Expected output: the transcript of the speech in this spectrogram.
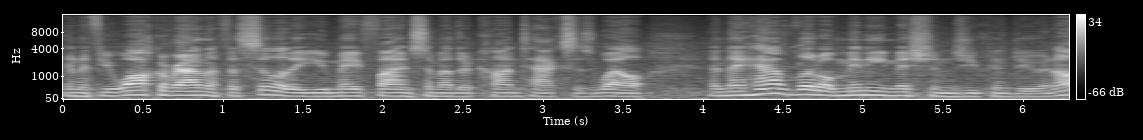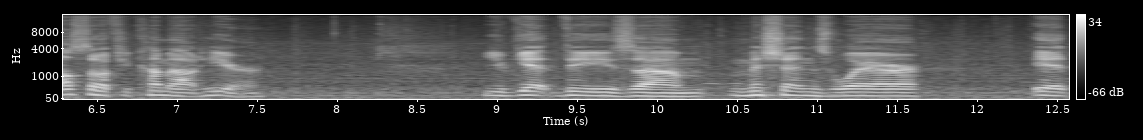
And if you walk around the facility, you may find some other contacts as well. And they have little mini missions you can do. And also, if you come out here, you get these um, missions where it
